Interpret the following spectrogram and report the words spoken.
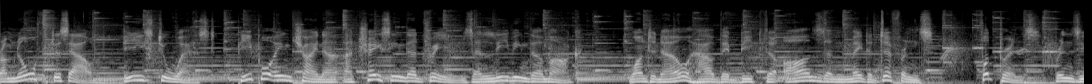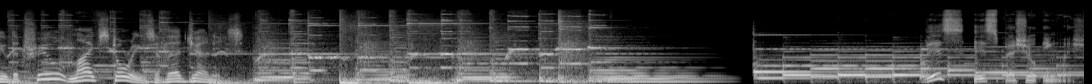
From north to south, east to west, people in China are chasing their dreams and leaving their mark. Want to know how they beat the odds and made a difference? Footprints brings you the true life stories of their journeys. This is Special English.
